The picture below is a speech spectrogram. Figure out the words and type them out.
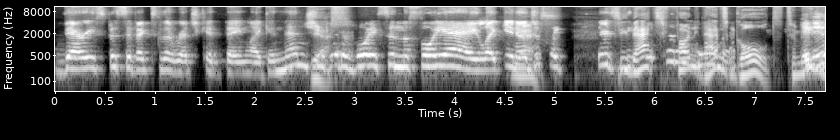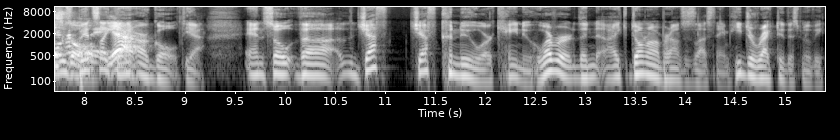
very specific to the rich kid thing like and then she Yes. heard a voice in the foyer like you know Yes. just like there's See, that's funny. That's gold to me. It is those gold, bits like yeah. that are gold. Yeah. And so the Jeff Jeff Kanew or Kanu, whoever the I don't know how to pronounce his last name. He directed this movie.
